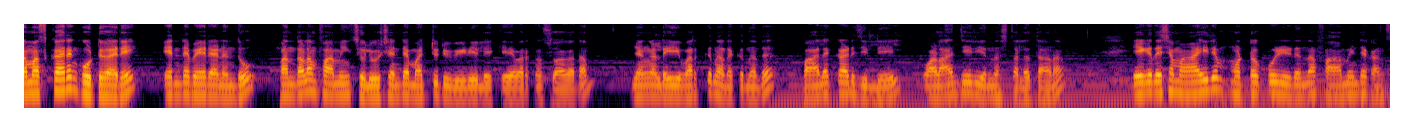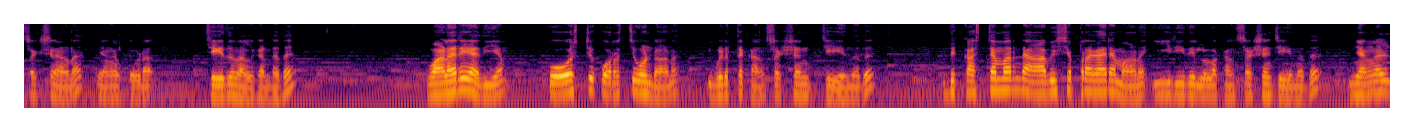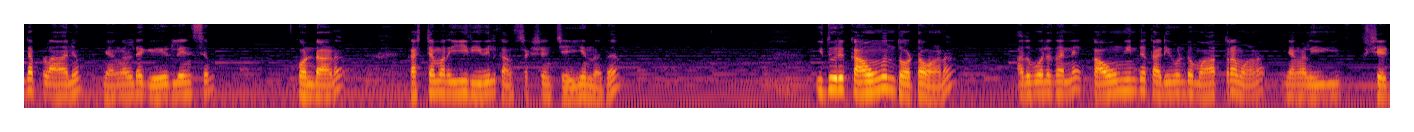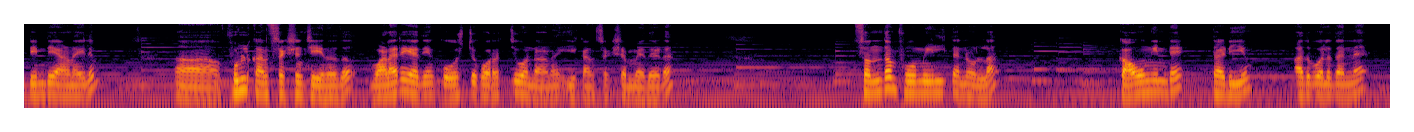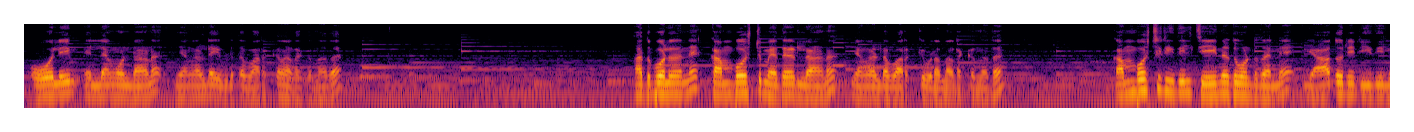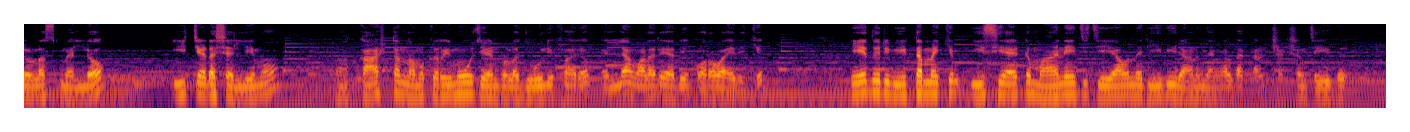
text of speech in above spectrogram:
നമസ്കാരം കൂട്ടുകാരെ. എന്റെ പേര് അനന്തു. പന്തളം ഫാമിംഗ് സൊല്യൂഷന്റെ മറ്റൊരു വീഡിയോയിലേക്ക് ഏവർക്കും സ്വാഗതം. ഞങ്ങളുടെ ഈ വർക്ക് നടക്കുന്നത് പാലക്കാട് ജില്ലയിൽ വളാഞ്ചേരി എന്ന സ്ഥലത്താണ്. ഏകദേശം ആയിരം മുട്ടക്കോഴി ഇടുന്ന ഫാമിന്റെ കൺസ്ട്രക്ഷനാണ് ഞങ്ങൾക്കിവിടെ ചെയ്ത് നൽകേണ്ടത്. വളരെയധികം കോസ്റ്റ് കുറച്ചുകൊണ്ടാണ് ഇവിടുത്തെ കൺസ്ട്രക്ഷൻ ചെയ്യുന്നത്. ഇത് കസ്റ്റമറിന്റെ ആവശ്യപ്രകാരമാണ് ഈ രീതിയിലുള്ള കൺസ്ട്രക്ഷൻ ചെയ്യുന്നത്. ഞങ്ങളുടെ പ്ലാനും ഞങ്ങളുടെ ഗൈഡ് ലൈൻസും കൊണ്ടാണ് കസ്റ്റമർ ഈ രീതിയിൽ കൺസ്ട്രക്ഷൻ ചെയ്യുന്നത്. ഇതൊരു കൗങ്ങും തോട്ടമാണ്. അതുപോലെ തന്നെ കൗങ്ങിന്റെ തടി കൊണ്ട് മാത്രമാണ് ഞങ്ങൾ ഈ ഷെഡിന്റെ ആണെങ്കിലും ഫുൾ കൺസ്ട്രക്ഷൻ ചെയ്യുന്നത്. വളരെയധികം കോസ്റ്റ് കുറച്ചുകൊണ്ടാണ് ഈ കൺസ്ട്രക്ഷൻ മെത്തേഡ് സ്വന്തം ഭൂമിയിൽ തന്നെയുള്ള കൗങ്ങിന്റെ തടിയും അതുപോലെ തന്നെ ഓലയും എല്ലാം കൊണ്ടാണ് ഞങ്ങളുടെ ഇവിടുത്തെ വർക്ക് നടക്കുന്നത്. അതുപോലെ തന്നെ കമ്പോസ്റ്റ് മെത്തേഡിലാണ് ഞങ്ങളുടെ വർക്ക് ഇവിടെ നടക്കുന്നത്. കമ്പോസ്റ്റ് രീതിയിൽ ചെയ്യുന്നത് കൊണ്ട് തന്നെ യാതൊരു രീതിയിലുള്ള സ്മെല്ലോ ഈച്ചയുടെ ശല്യമോ കാഷ്ടം നമുക്ക് റിമൂവ് ചെയ്യേണ്ടുള്ള ജോലിഭാരം എല്ലാം വളരെയധികം കുറവായിരിക്കും. ഏതൊരു വീട്ടമ്മയ്ക്കും ഈസിയായിട്ട് മാനേജ് ചെയ്യാവുന്ന രീതിയിലാണ് ഞങ്ങളുടെ കൺസ്ട്രക്ഷൻ ചെയ്ത്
